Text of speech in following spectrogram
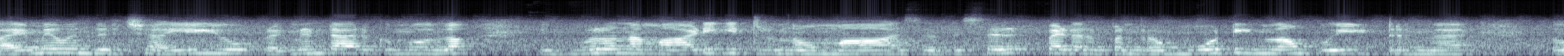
பயமே வந்துருச்சு. ஐயையோ ப்ரெக்னெண்ட்டாக இருக்கும்போது தான் இவ்வளோ நம்ம ஆடிக்கிட்டு இருந்தோமா? செல்ஃப் பெடல் பண்ணுற போட்டிங்லாம் போயிட்டு இருந்தேன். ஸோ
